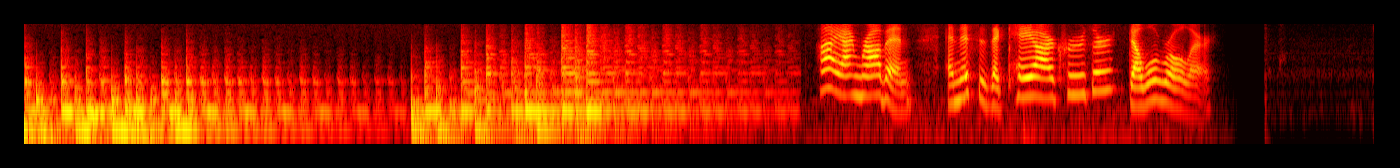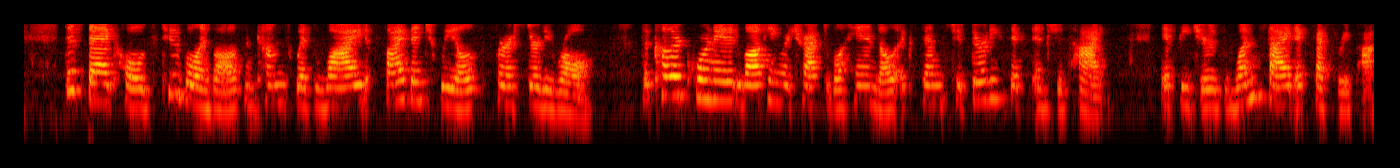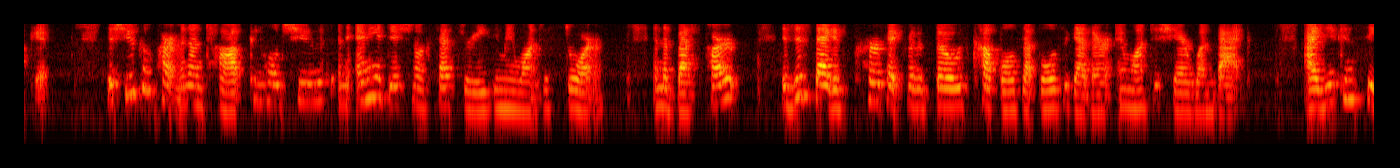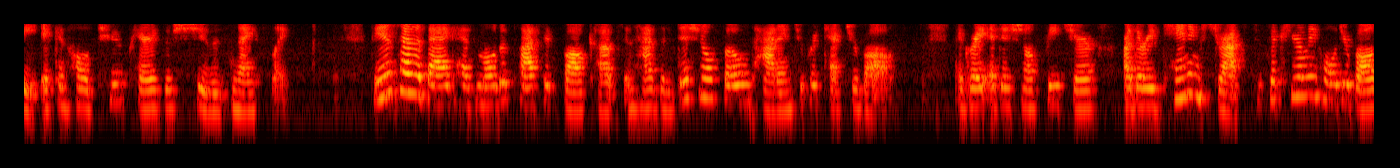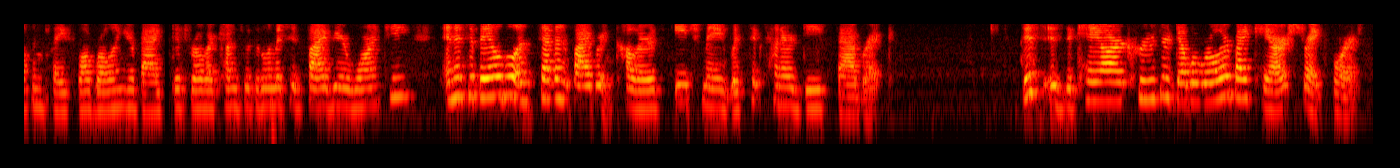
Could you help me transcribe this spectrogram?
Hi, I'm Robin, and this is a KR Cruiser Double Roller. This bag holds two bowling balls and comes with wide 5-inch wheels for a sturdy roll. The color-coordinated locking retractable handle extends to 36 inches high. It features one side accessory pocket. The shoe compartment on top can hold shoes and any additional accessories you may want to store. And the best part is this bag is perfect for those couples that bowl together and want to share one bag. As you can see, it can hold two pairs of shoes nicely. The inside of the bag has molded plastic ball cups and has additional foam padding to protect your balls. A great additional feature are the retaining straps to securely hold your balls in place while rolling your bag. This roller comes with a limited 5-year warranty and is available in 7 vibrant colors, each made with 600D fabric. This is the KR Cruiser Double Roller by KR Strikeforce.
